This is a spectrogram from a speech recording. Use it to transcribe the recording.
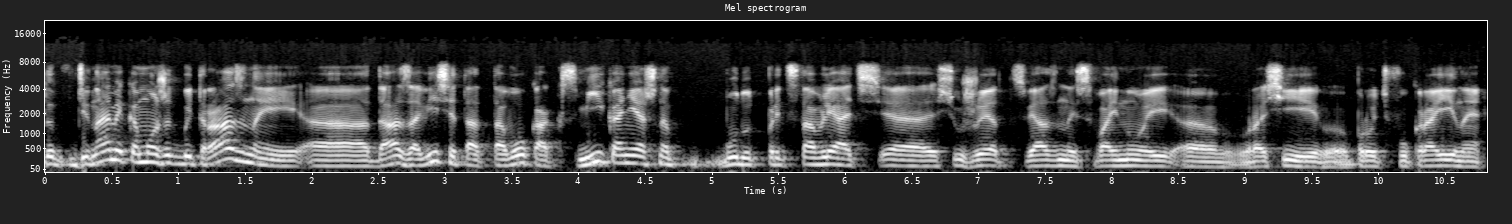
динамика может быть разной, э, да, зависит от того, как СМИ, конечно, будут представлять э, сюжет, связанный с войной России против Украины.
